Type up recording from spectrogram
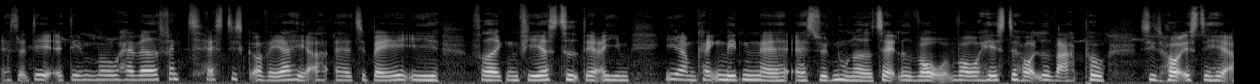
altså det, det må have været fantastisk at være her uh, tilbage i Frederik den 4. tid, der i, i omkring midten af, af 1700-tallet, hvor, hvor hesteholdet var på sit højeste her.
